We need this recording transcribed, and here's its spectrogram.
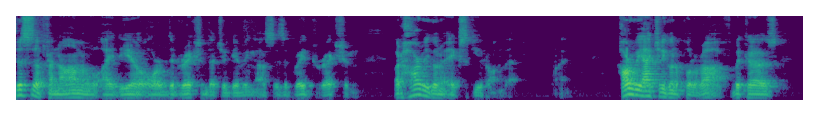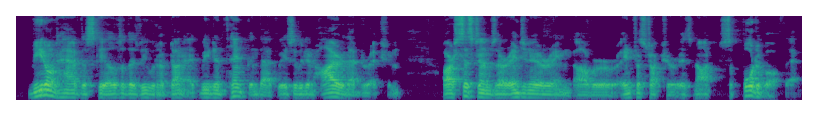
this is a phenomenal idea or the direction that you're giving us is a great direction but how are we going to execute on that how are we actually going to pull it off? Because we don't have the skills, otherwise we would have done it. We didn't think in that way, so we didn't hire that direction. our systems, our engineering, our infrastructure is not supportive of that, right?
